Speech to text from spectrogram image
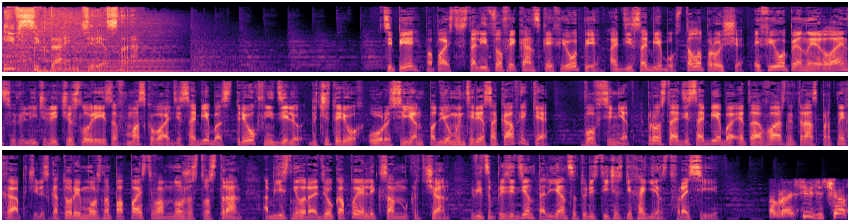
и всегда интересно. Теперь попасть в столицу африканской Эфиопии, Аддис-Абебу, стало проще. Ethiopian Airlines увеличили число рейсов Москва-Аддис-Абеба с трех в неделю до четырех. У россиян подъем интереса к Африке? Вовсе нет. Просто Аддис-Абеба – это важный транспортный хаб, через который можно попасть во множество стран, объяснил Радио КП Александр Мкртчан, вице-президент Альянса туристических агентств России. В России сейчас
